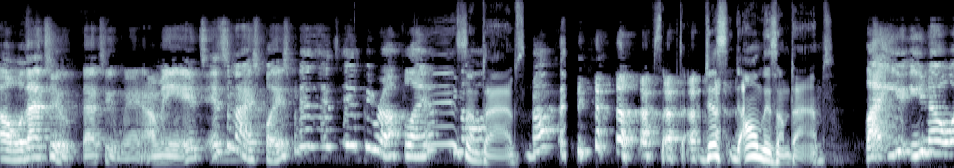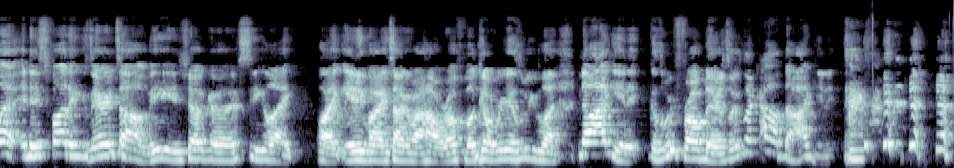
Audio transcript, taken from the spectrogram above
Oh well, that too, that too, man. I mean, it's it's a nice place, but it, it, it'd be rough playing. You know? Sometimes, Sometimes. just only sometimes. like you, you know what? And it's funny because every time me and Shoko see like like anybody talking about how rough Montgomery is, we be like, no, I get it because we're from there. So it's like, oh no, I get it.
